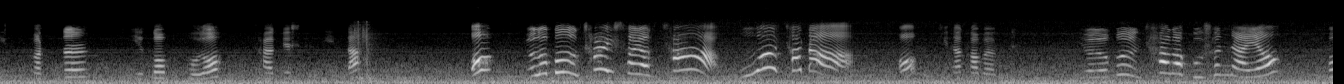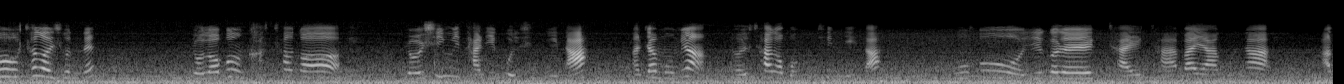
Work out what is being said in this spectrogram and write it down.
이것은 이거 보러 하겠습니다. 어? 여러분 차 있어요 차! 우와 차다! 어? 지나가면 여러분 차가 부셨나요? 어 차가 있었네? 여러분 가- 차가 열심히 다니고 있습니다. 안 잡으면 열차가 멈춥니다. 오호 이거를 잘 잡아야 하구나. 아,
